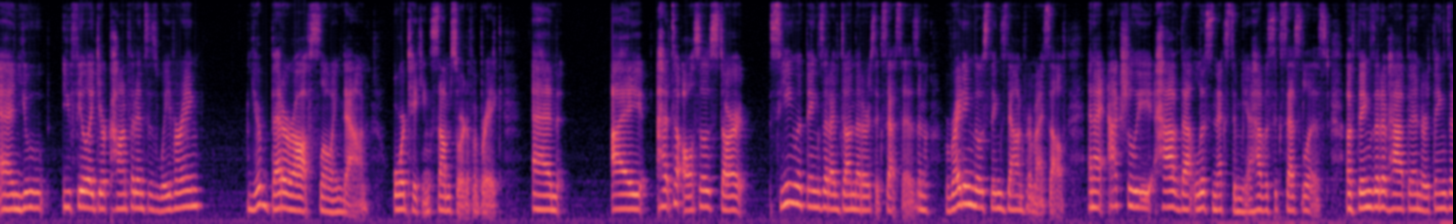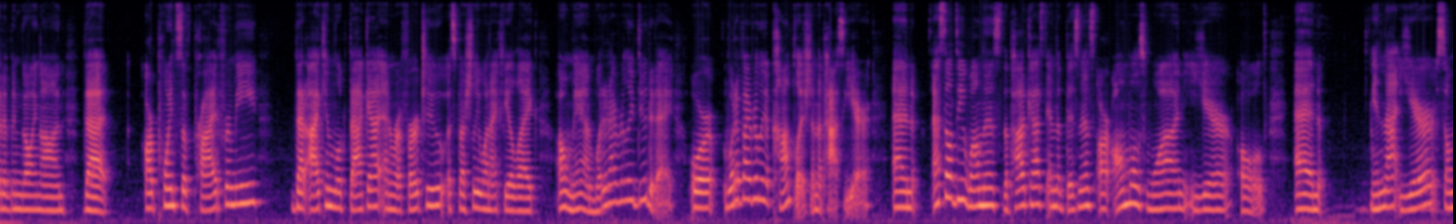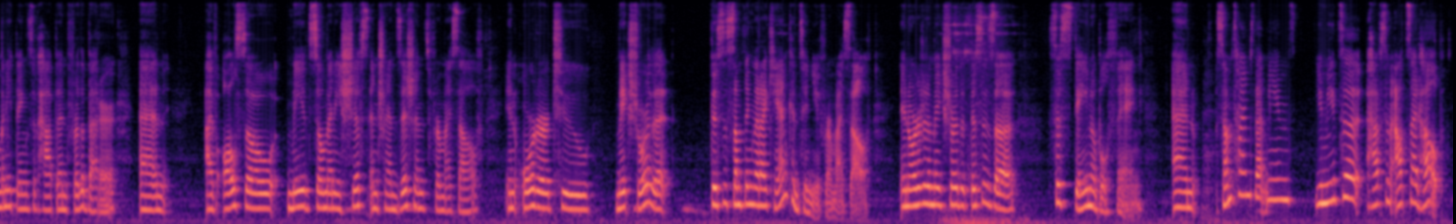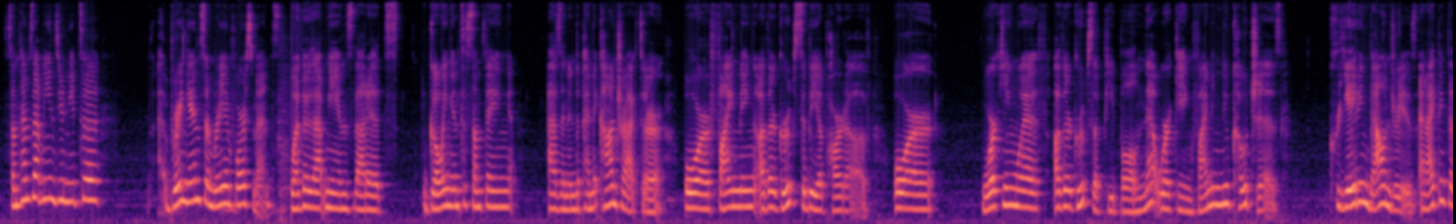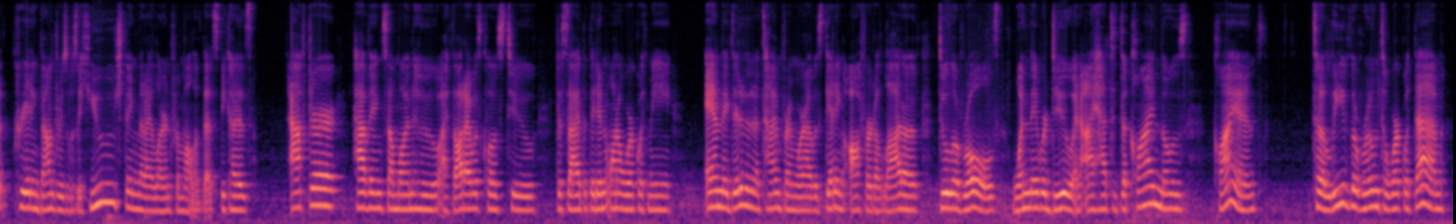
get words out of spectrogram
and you you feel like your confidence is wavering, you're better off slowing down or taking some sort of a break. And I had to also start seeing the things that I've done that are successes and writing those things down for myself. And I actually have that list next to me. I have a success list of things that have happened or things that have been going on that are points of pride for me that I can look back at and refer to, especially when I feel like, oh man, what did I really do today? Or what have I really accomplished in the past year? And SLD Wellness, the podcast, and the business are almost one year old. And in that year, so many things have happened for the better. And I've also made so many shifts and transitions for myself in order to make sure that this is something that I can continue for myself, in order to make sure that this is a sustainable thing. And sometimes that means you need to have some outside help. Sometimes that means you need to bring in some reinforcements, whether that means that it's going into something as an independent contractor or finding other groups to be a part of or working with other groups of people, networking, finding new coaches, creating boundaries. And I think that creating boundaries was a huge thing that I learned from all of this because after having someone who I thought I was close to decide that they didn't want to work with me and they did it in a time frame where I was getting offered a lot of doula roles when they were due and I had to decline those clients to leave the room to work with them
